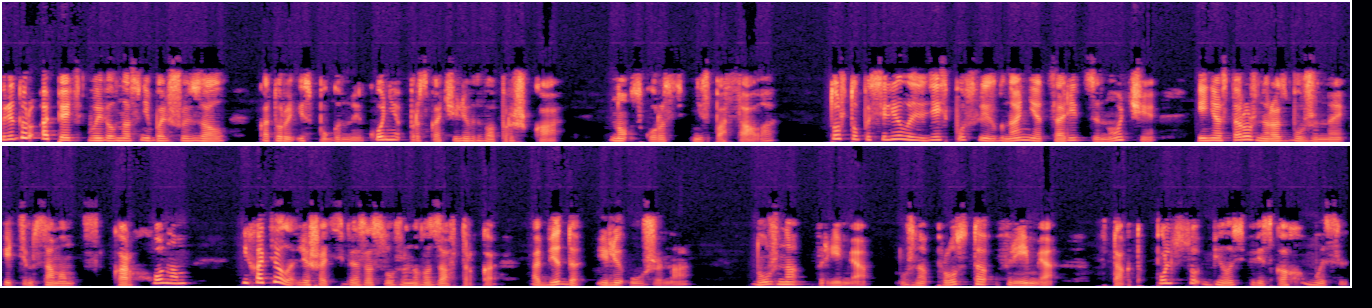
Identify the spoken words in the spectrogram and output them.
Коридор опять вывел нас в небольшой зал, который испуганные кони проскочили в два прыжка. Но скорость не спасала. То, что поселилось здесь после изгнания царицы ночи и неосторожно разбуженная этим самым скархоном, не хотела лишать себя заслуженного завтрака, обеда или ужина. Нужно время. Нужно просто время. В такт пульсу билась в висках мысль.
